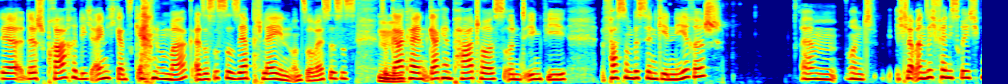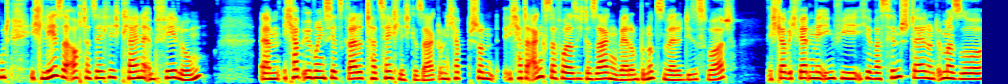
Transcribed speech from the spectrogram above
der, der Sprache, die ich eigentlich ganz gerne mag. Also es ist so sehr plain und so, weißt du, es ist so mhm. gar kein, gar kein Pathos und irgendwie fast so ein bisschen generisch. Ähm, und ich glaube, an sich fände ich es richtig gut. Ich lese auch tatsächlich kleine Empfehlungen ähm, ich habe übrigens jetzt gerade tatsächlich gesagt und ich habe schon, ich hatte Angst davor, dass ich das sagen werde und benutzen werde, dieses Wort. Ich glaube, ich werde mir irgendwie hier was hinstellen und immer so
